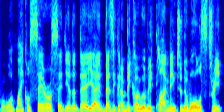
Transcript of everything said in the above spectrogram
what Michael Saylor said the other day. Yeah, basically, Bitcoin will be plugged into the Wall Street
